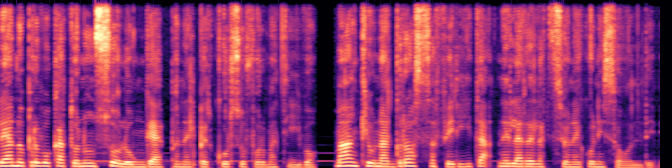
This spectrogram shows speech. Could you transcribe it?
le hanno provocato non solo un gap nel percorso formativo, ma anche una grossa ferita nella relazione con i soldi.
